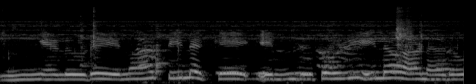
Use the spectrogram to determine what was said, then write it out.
നിങ്ങളുടെ നാട്ടിലൊക്കെ എന്ത് തൊഴിലാണടോ?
